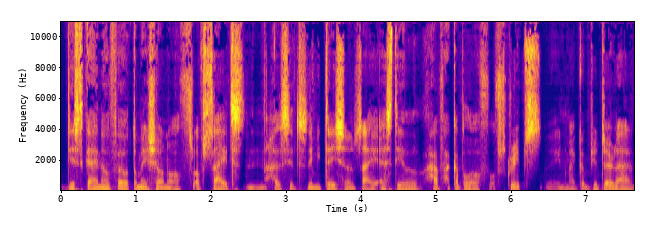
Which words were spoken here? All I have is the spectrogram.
this kind of automation of, of sites has its limitations. I, I still have a couple of, of scripts in my computer that,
